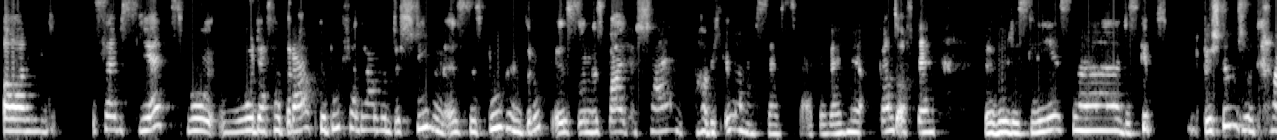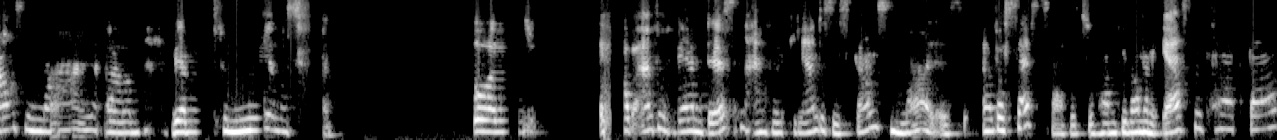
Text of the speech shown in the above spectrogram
Und selbst jetzt, wo, wo der Vertrag, der Buchvertrag unterschrieben ist, das Buch im Druck ist und es bald erscheint, habe ich immer noch Selbstzweifel, weil ich mir ganz oft denke, wer will das lesen? Das gibt es bestimmt schon tausendmal. Ähm, wer will von mir was hören? Und ich habe einfach währenddessen einfach gelernt, dass es ganz normal ist, einfach Selbstzweifel zu haben. Die waren am ersten Tag da,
